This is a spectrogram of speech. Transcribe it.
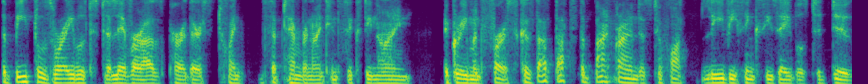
the Beatles were able to deliver as per their 20, September 1969 agreement first? Because that, that's the background as to what Levy thinks he's able to do.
